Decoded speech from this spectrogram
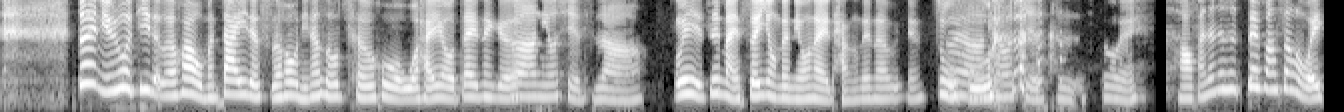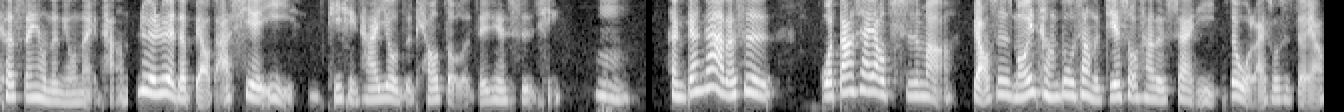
对，你如果记得的话，我们大一的时候，你那时候车祸，我还有在那个。对啊，你有写字啊。我也是买森永的牛奶糖在那边祝福，还要写字。对，好，反正就是对方送了我一颗森永的牛奶糖，略略的表达谢意，提醒他柚子飘走了这件事情。嗯，很尴尬的是，我当下要吃嘛，表示某一程度上的接受他的善意，对我来说是这样。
